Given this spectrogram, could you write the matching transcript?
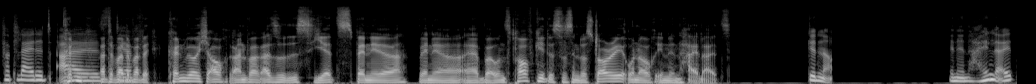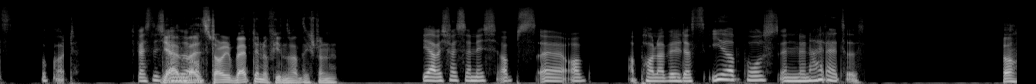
verkleidet als. Können, warte, warte, der- warte. Können wir euch auch einfach, also ist jetzt, wenn ihr, wenn ihr äh, bei uns drauf geht, ist das in der Story und auch in den Highlights. Genau. In den Highlights? Oh Gott. Ich weiß nicht, Ja, also, weil ob, Story bleibt ja nur 24 Stunden. ja, aber ich weiß ja nicht, ob's, äh, ob, ob Paula will, dass ihr Post in den Highlights ist. Oh.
